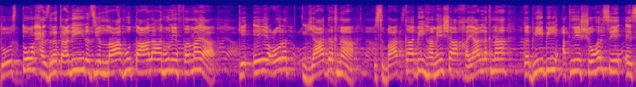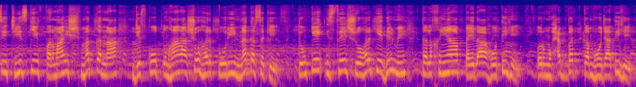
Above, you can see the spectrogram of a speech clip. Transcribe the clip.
दोस्तों, हज़रत अली रज़ी अल्लाह तु ने फरमाया कि, ए औरत, याद रखना, इस बात का भी हमेशा ख्याल रखना, कभी भी अपने शोहर से ऐसी चीज़ की फरमाइश मत करना, जिसको तुम्हारा शोहर पूरी न कर सके, क्योंकि इससे शोहर के दिल में तलखियाँ पैदा होती हैं। और मोहब्बत कम हो जाती है।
